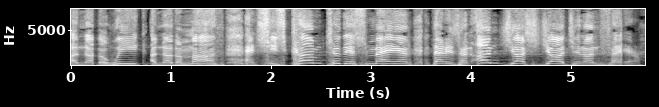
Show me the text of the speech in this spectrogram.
another week, another month. And she's come to this man that is an unjust judge and unfair.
